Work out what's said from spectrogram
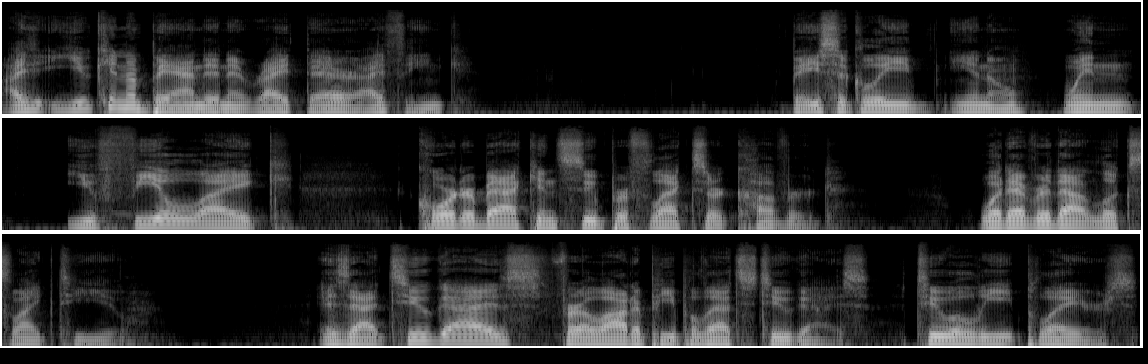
I you can abandon it right there. I think. Basically, you know when you feel like quarterback and superflex are covered, whatever that looks like to you. Is that two guys? For a lot of people, that's two guys, two elite players.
